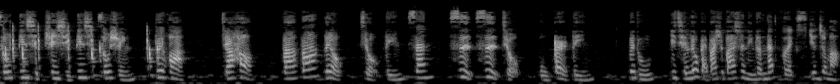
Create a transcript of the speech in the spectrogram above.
搜编写讯息编写搜寻对话加号八八六九零三四四九五二零，阅读一千六百八十八是您的 Netflix 验证码，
